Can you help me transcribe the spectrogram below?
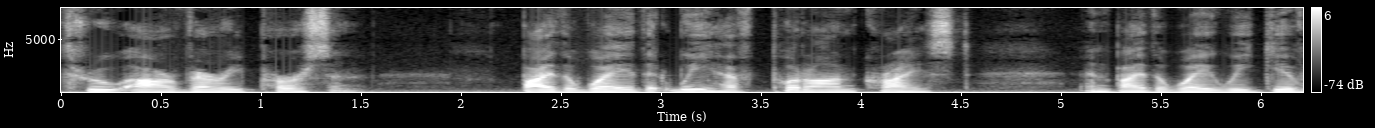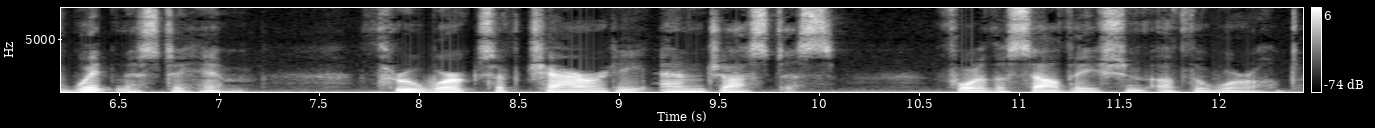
through our very person, by the way that we have put on Christ, and by the way we give witness to him through works of charity and justice for the salvation of the world.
